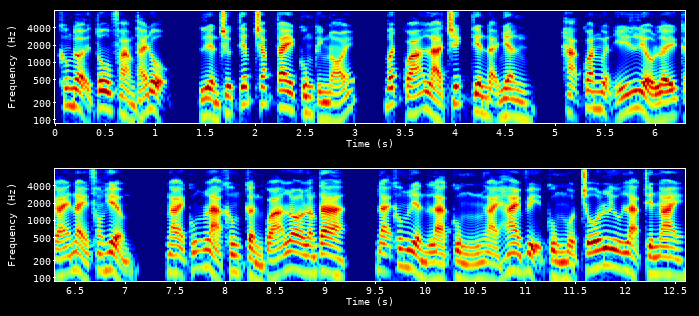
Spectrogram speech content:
không đợi Tô Phàm thái độ, liền trực tiếp chắp tay cung kính nói, bất quá là trích tiên đại nhân, hạ quan nguyện ý liều lấy cái này phong hiểm, ngài cũng là không cần quá lo lắng ta, đại không liền là cùng ngài hai vị cùng một chỗ lưu lạc thiên ngai,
